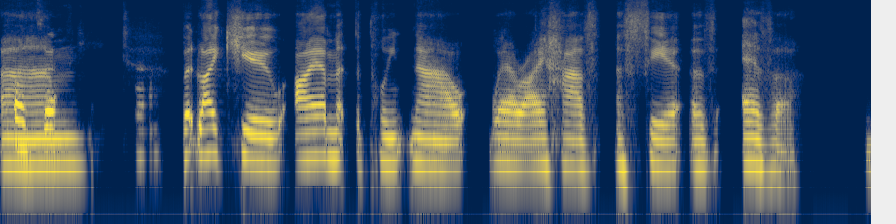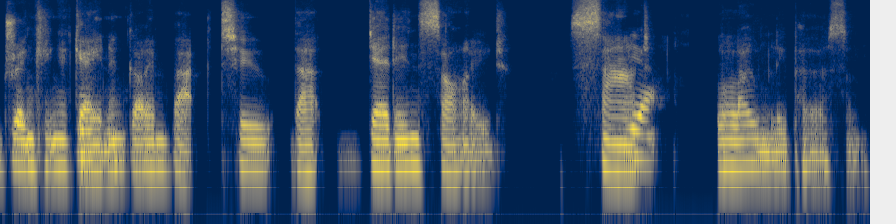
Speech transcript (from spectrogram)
Um, oh, but like you, I am at the point now where I have a fear of ever drinking again and going back to that dead inside, sad, yeah. lonely person.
